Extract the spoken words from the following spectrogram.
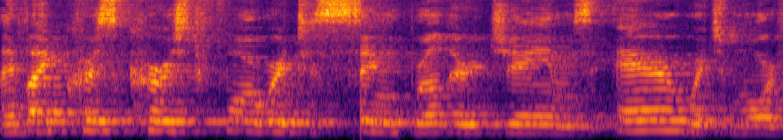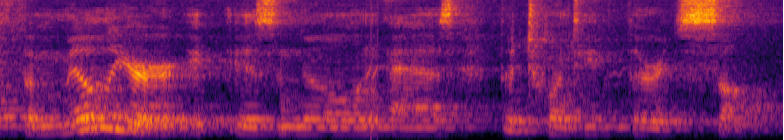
I invite Chris Kirst forward to sing Brother James' air, which more familiar is known as the 23rd Psalm.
